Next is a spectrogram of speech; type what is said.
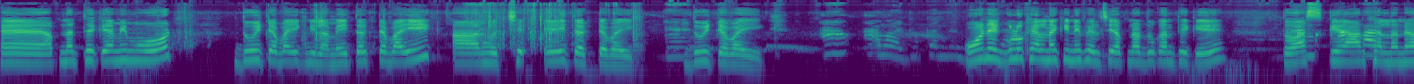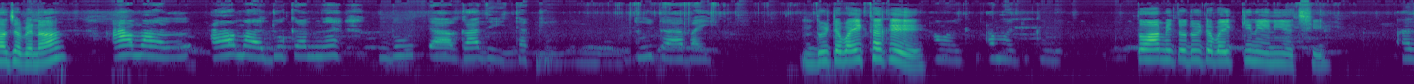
হ্যাঁ আপনার থেকে আমি মোট দুইটা বাইক নিলাম এই তো একটা বাইক আর হচ্ছে এই তো একটা বাইক দুইটা বাইক। অনেকগুলো খেলনা কিনে ফেলছি আপনার দোকান থেকে তো আজকে আর খেলনা নেওয়া যাবে না? আমার আমার দোকানে দুটা গাড়ি থাকে দুটা বাইক। দুইটা বাইক থাকে? আমার আমার দোকানে। তো আমি তো দুইটা বাইক কিনে নিয়েছি। আর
